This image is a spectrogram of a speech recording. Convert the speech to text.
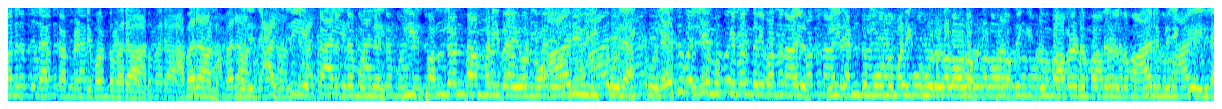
മനസ്സിലാക്കാൻ വേണ്ടി വന്നവരാണ്. അവരാണ് ഒരു രാഷ്ട്രീയക്കാരന്റെ മുന്നിൽ ഈ പന്ത്രണ്ടാം മണി വരെ ഒന്നും ആരും ഇരിക്കൂല. ഏത് വലിയ മുഖ്യമന്ത്രി വന്നാലും ഈ രണ്ട് മൂന്ന് മണിക്കൂറുകളോളം പ്രസംഗിക്കുമ്പോൾ അവരുടെ മുന്നിൽ ഒന്നും ആരും ഇരിക്കുകയില്ല.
